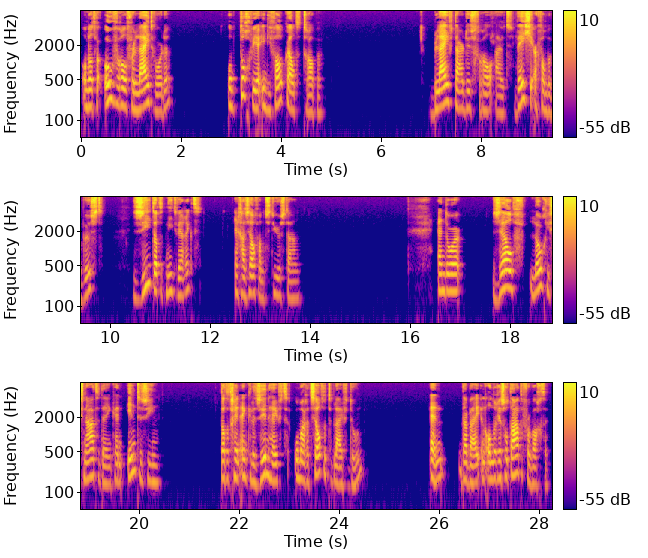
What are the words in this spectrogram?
Omdat we overal verleid worden om toch weer in die valkuil te trappen. Blijf daar dus vooral uit. Wees je ervan bewust. Zie dat het niet werkt en ga zelf aan het stuur staan. En door zelf logisch na te denken en in te zien dat het geen enkele zin heeft om maar hetzelfde te blijven doen en daarbij een ander resultaat te verwachten.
